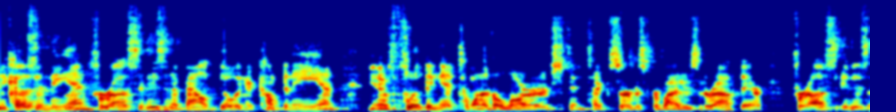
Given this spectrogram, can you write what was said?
because in the end for us it isn't about building a company and you know flipping it to one of the large fintech service providers that are out there for us it is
